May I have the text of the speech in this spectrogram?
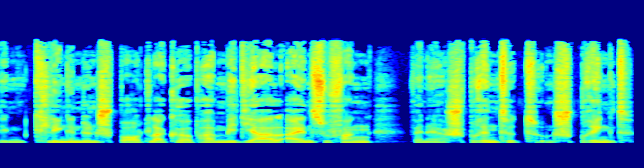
den klingenden Sportlerkörper medial einzufangen, wenn er sprintet und springt.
